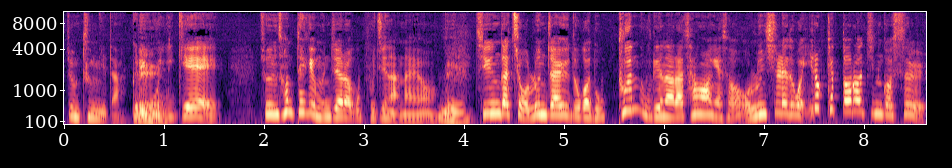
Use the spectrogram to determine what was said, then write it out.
좀 듭니다. 그리고 네. 이게 저는 선택의 문제라고 보진 않아요. 네. 지금같이 언론 자유도가 높은 우리나라 상황에서 언론 신뢰도가 이렇게 떨어진 것을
